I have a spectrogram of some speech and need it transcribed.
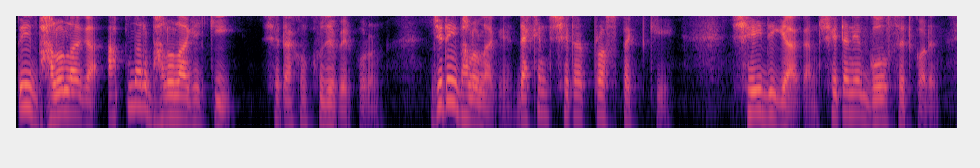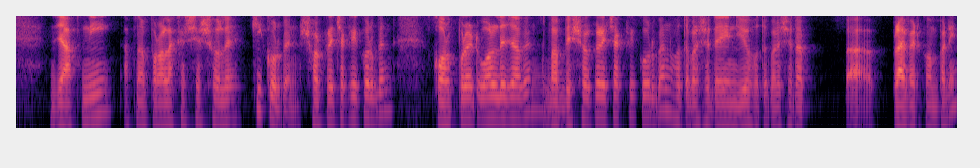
তো এই ভালো লাগা, আপনার ভালো লাগে কি? সেটা এখন খুঁজে বের করুন। যেটাই ভালো লাগে, দেখেন সেটার প্রসপেক্ট কি। সেই দিকে আগান, সেটা নিয়ে গোল সেট করেন। যে আপনি আপনার পড়ালেখা শেষ হলে কি করবেন? সরকারি চাকরি করবেন? কর্পোরেট ওয়ার্ল্ডে যাবেন বা বেসরকারি চাকরি করবেন? হতে পারে সেটা এনজিও হতে পারে সেটা প্রাইভেট কোম্পানি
